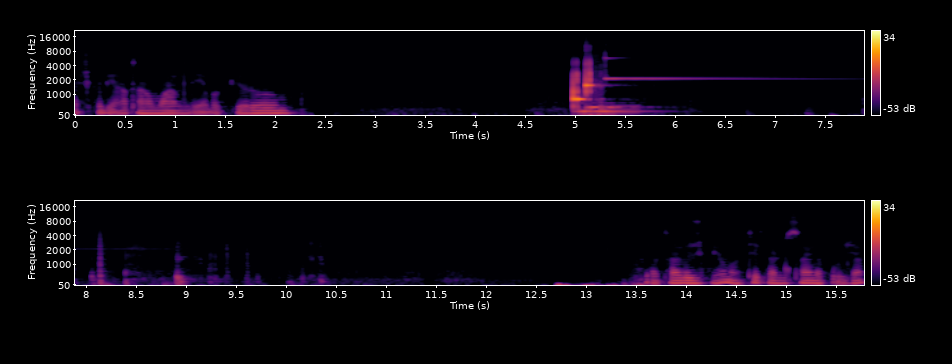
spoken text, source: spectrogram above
Başka bir hatam var mı diye bakıyorum. Bir hata gözükmüyor ama tekrar bir sign up olacağım.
